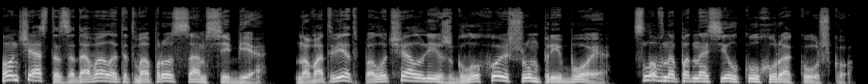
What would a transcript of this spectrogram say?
Он часто задавал этот вопрос сам себе, но в ответ получал лишь глухой шум прибоя, словно подносил к уху ракушку,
